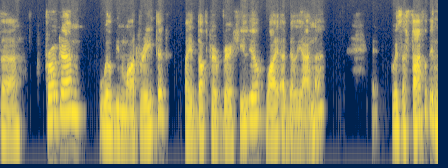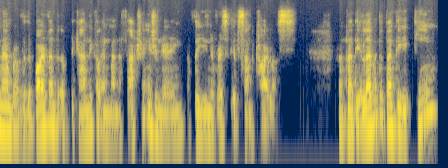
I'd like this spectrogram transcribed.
the program will be moderated by Dr. Virgilio Y. Abellana, who is a faculty member of the Department of Mechanical and Manufacturing Engineering of the University of San Carlos. From 2011 to 2018,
